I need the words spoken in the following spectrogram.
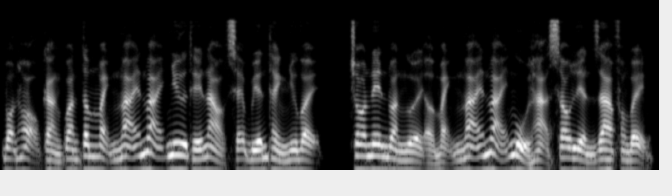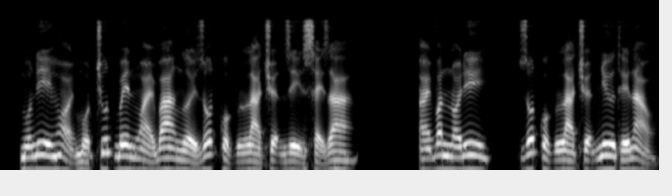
bọn họ càng quan tâm mạnh mãi mãi như thế nào sẽ biến thành như vậy, cho nên đoàn người ở mạnh mãi mãi ngủ hạ sau liền ra phòng bệnh, muốn đi hỏi một chút bên ngoài ba người rốt cuộc là chuyện gì xảy ra. Ái Văn nói đi, rốt cuộc là chuyện như thế nào?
